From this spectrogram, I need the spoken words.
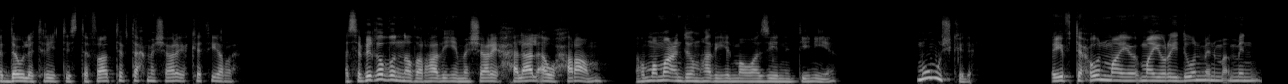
الدولة تريد تستفاد تفتح مشاريع كثيرة. هسه بغض النظر هذه مشاريع حلال أو حرام هم ما عندهم هذه الموازين الدينية. مو مشكلة. يفتحون ما ما يريدون من من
